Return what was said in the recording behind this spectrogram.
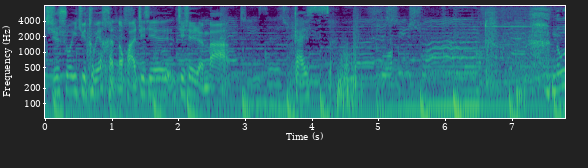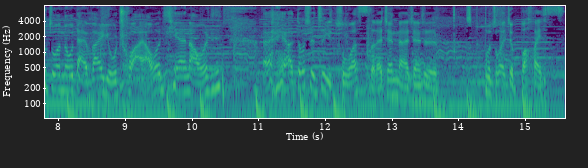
其实说一句特别狠的话，这些这些人吧，该死！No 作 No 带，Why you try 啊？我的天哪，我这。哎呀，都是自己作死的，真的，真是不作就不会死。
